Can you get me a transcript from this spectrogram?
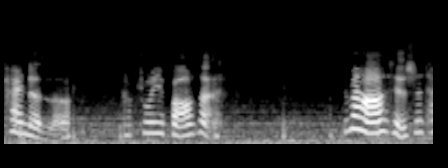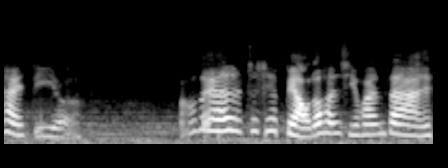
太冷了，要注意保暖。这边好像显示太低了，然后这些这些表都很喜欢在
